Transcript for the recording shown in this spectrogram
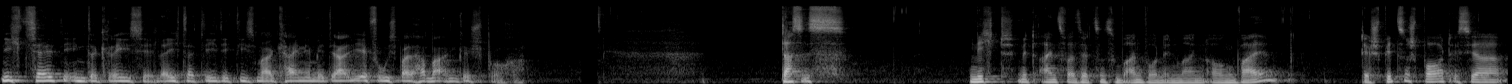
nicht selten in der Krise? Leichtathletik diesmal keine Medaille, Fußball haben wir angesprochen. Das ist nicht mit ein, zwei Sätzen zu beantworten in meinen Augen, weil der Spitzensport ist ja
